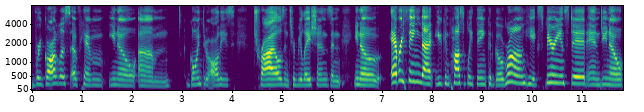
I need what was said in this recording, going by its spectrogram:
regardless of him you know um going through all these trials and tribulations and you know everything that you can possibly think could go wrong he experienced it and you know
